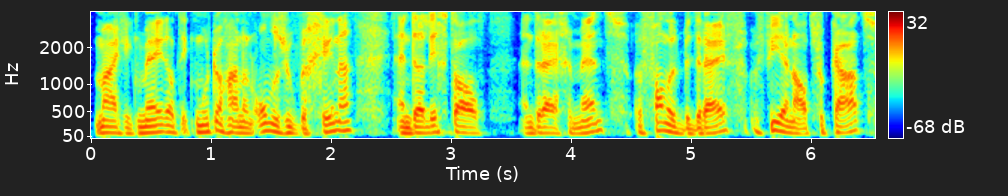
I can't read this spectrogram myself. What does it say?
maak ik mee, dat ik moet nog aan een onderzoek beginnen. En daar ligt al een dreigement van het bedrijf via een advocaat.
